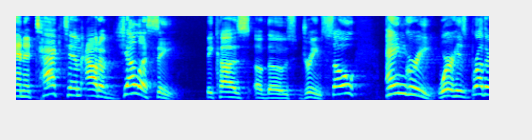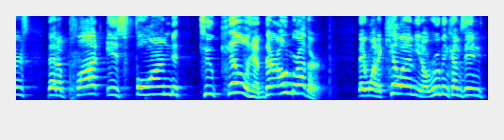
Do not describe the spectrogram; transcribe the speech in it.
and attacked him out of jealousy because of those dreams. So angry were his brothers that a plot is formed to kill him, their own brother. They want to kill him. You know, Reuben comes in,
